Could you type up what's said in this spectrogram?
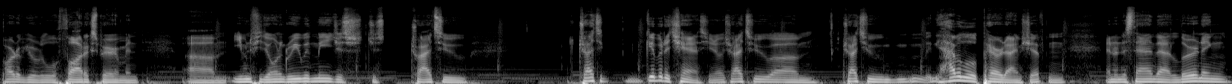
part of your little thought experiment. Um, even if you don't agree with me just just try to try to give it a chance you know try to um, try to have a little paradigm shift and and understand that learning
